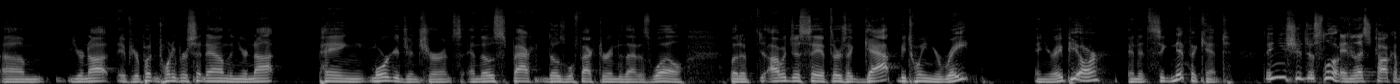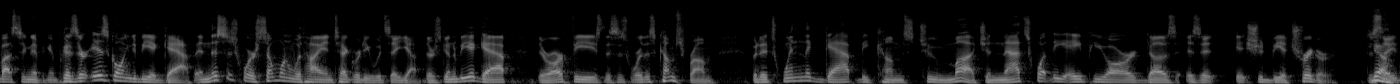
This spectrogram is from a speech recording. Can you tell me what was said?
Um, you're not if you're putting 20% down, then you're not paying mortgage insurance, and those fact those will factor into that as well. But if I would just say if there's a gap between your rate and your APR and it's significant, then you should just look. And let's talk about significant because there is going to be a gap. And this is where someone with high integrity would say, yeah, there's going to be a gap. There are fees. This is where this comes from. But it's when the gap becomes too much. And that's what the APR does is it it should be a trigger to Yeah. say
